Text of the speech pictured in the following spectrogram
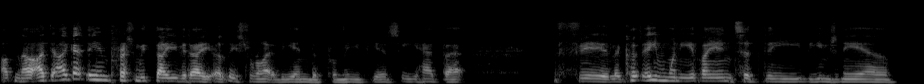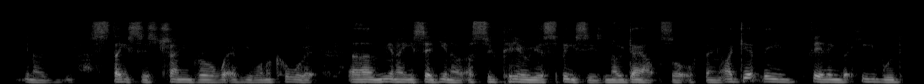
I don't know. I, I get the impression with David A. At least right at the end of Prometheus, he had that fear. Because even when he, they entered the the engineer, you know, stasis chamber or whatever you want to call it, um, you know, he said, you know, a superior species, no doubt, sort of thing. I get the feeling that he would,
